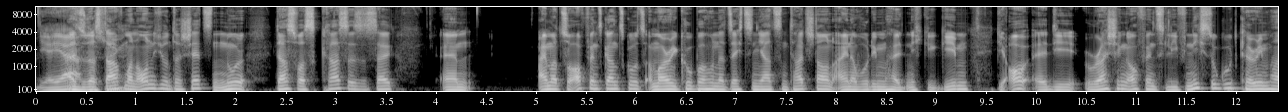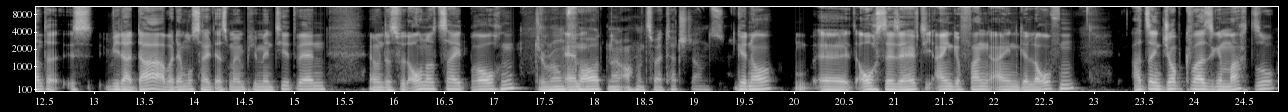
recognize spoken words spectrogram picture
ja, ja. also das darf deswegen. man auch nicht unterschätzen. Nur das, was krass ist, ist halt, ähm, einmal zur Offense ganz kurz, Amari Cooper 116 Yards, ein Touchdown, einer wurde ihm halt nicht gegeben. Die, äh, die Rushing Offense lief nicht so gut, Kareem Hunter ist wieder da, aber der muss halt erstmal implementiert werden äh, und das wird auch noch Zeit brauchen. Jerome ähm, Ford, ne? Auch mit zwei Touchdowns. Genau, äh, auch sehr, sehr heftig eingefangen, eingelaufen, hat seinen Job quasi gemacht so,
